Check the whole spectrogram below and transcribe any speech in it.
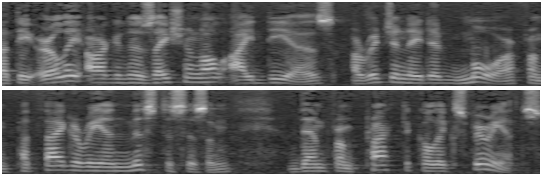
that the early organizational ideas originated more from Pythagorean mysticism than from practical experience,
